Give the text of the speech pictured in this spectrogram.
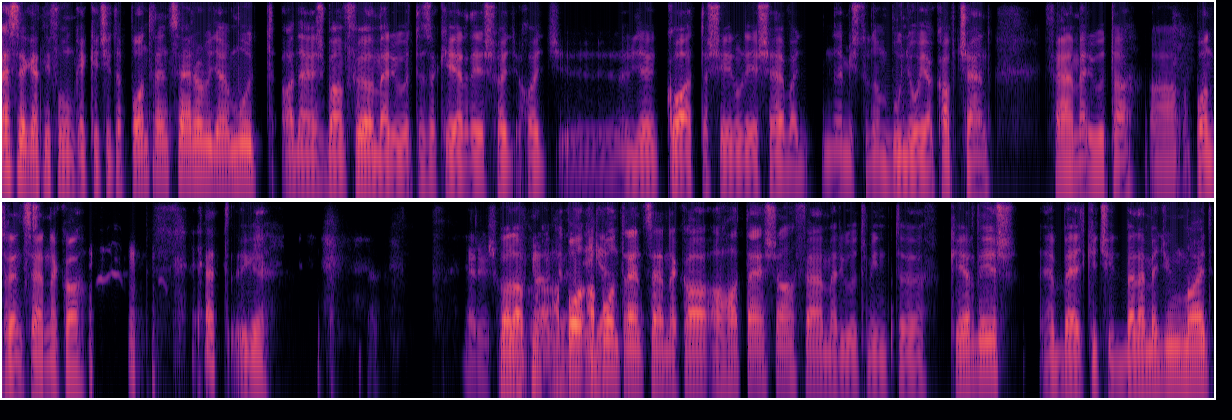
beszélgetni fogunk egy kicsit a pontrendszerről. Ugye a múlt adásban fölmerült ez a kérdés, hogy, hogy ugye Koatta sérülése, vagy nem is tudom, bunyója kapcsán felmerült a, a, pontrendszernek a Hát igen. Erős Szóval a, a, pon- a pontrendszernek a, a hatása felmerült, mint kérdés. Ebbe egy kicsit belemegyünk majd,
